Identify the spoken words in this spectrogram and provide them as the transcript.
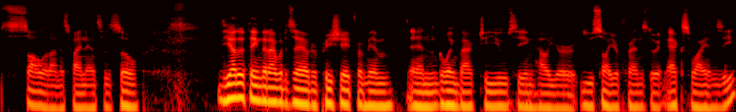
solid on his finances so the other thing that I would say I would appreciate from him, and going back to you seeing how your you saw your friends doing X, Y, and Z,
